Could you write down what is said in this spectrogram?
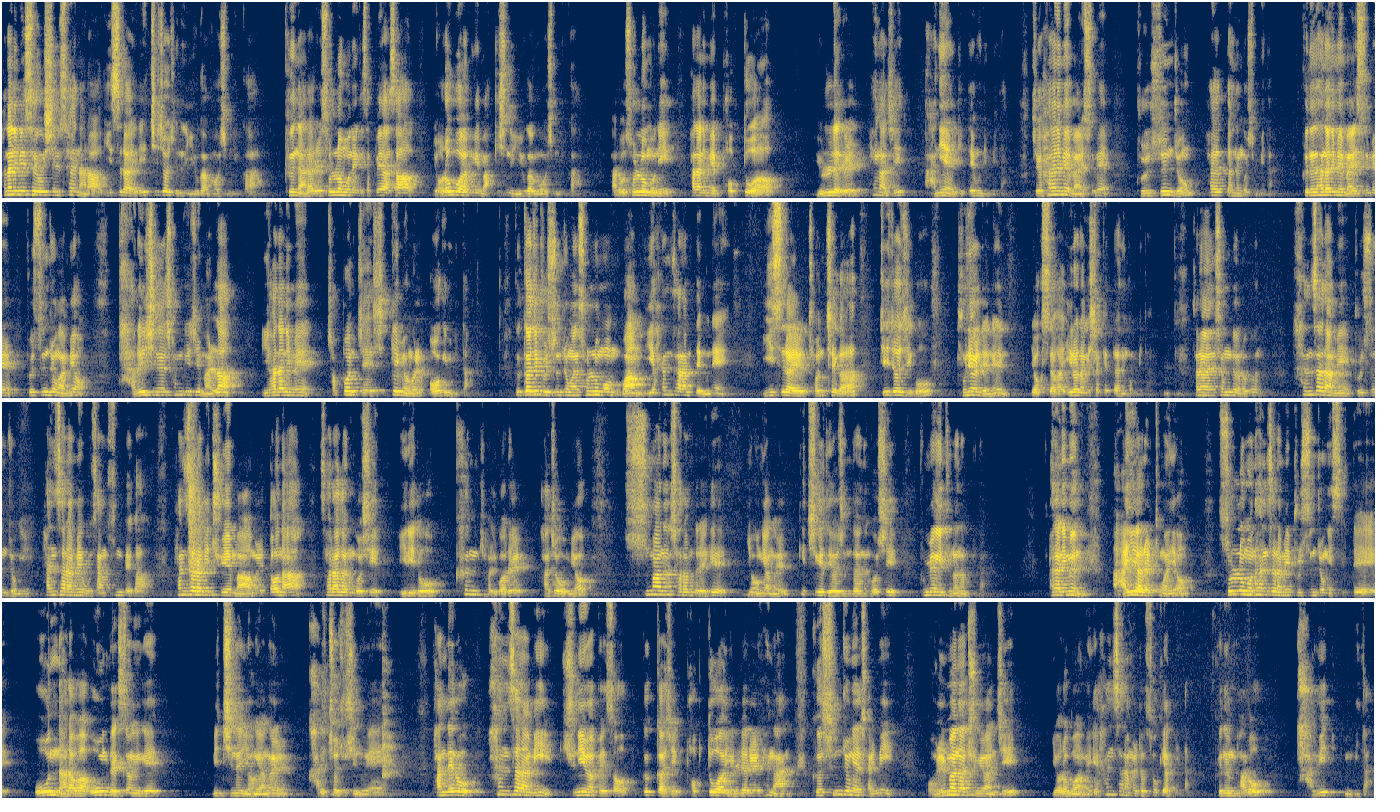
하나님이 세우신 새 나라 이스라엘이 찢어지는 이유가 무엇입니까? 그 나라를 솔로몬에게서 빼앗아 여로보암에게 맡기시는 이유가 무엇입니까? 바로 솔로몬이 하나님의 법도와 율례를 행하지 아니하였기 때문입니다. 즉 하나님의 말씀에 불순종하였다는 것입니다. 그는 하나님의 말씀에 불순종하며 다른 신을 섬기지 말라 이 하나님의 첫 번째 십계명을 어깁니다. 끝까지 불순종한 솔로몬 왕 이 한 사람 때문에 이스라엘 전체가 찢어지고 분열되는 역사가 일어나기 시작했다는 겁니다. 사랑하는 성도 여러분, 한 사람의 불순종이 한 사람의 우상 숭배가 한 사람이 주의 마음을 떠나 살아가는 것이 이리도 큰 결과를 가져오며 수많은 사람들에게 영향을 끼치게 되어진다는 것이 분명히 드러납니다. 하나님은 아이야를 통하여 솔로몬 한 사람이 불순종했을 때 온 나라와 온 백성에게 미치는 영향을 가르쳐 주신 후에 반대로 한 사람이 주님 앞에서 끝까지 법도와 윤례를 행한 그 순종의 삶이 얼마나 중요한지 여로보암에게 한 사람을 더 소개합니다. 그는 바로 다윗입니다.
